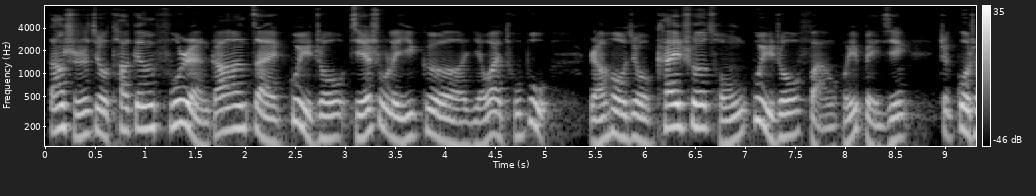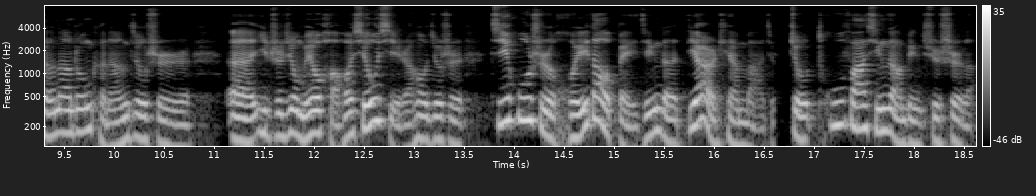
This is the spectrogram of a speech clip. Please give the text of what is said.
当时就他跟夫人刚刚在贵州结束了一个野外徒步，然后就开车从贵州返回北京。这过程当中可能就是呃一直就没有好好休息，然后就是几乎是回到北京的第二天吧，就就突发心脏病去世了。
